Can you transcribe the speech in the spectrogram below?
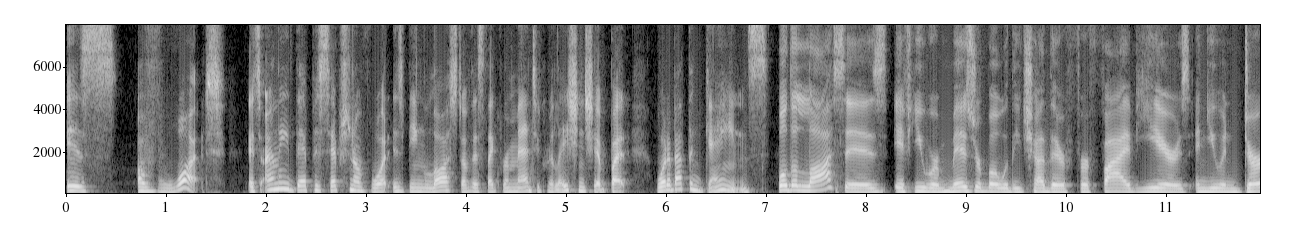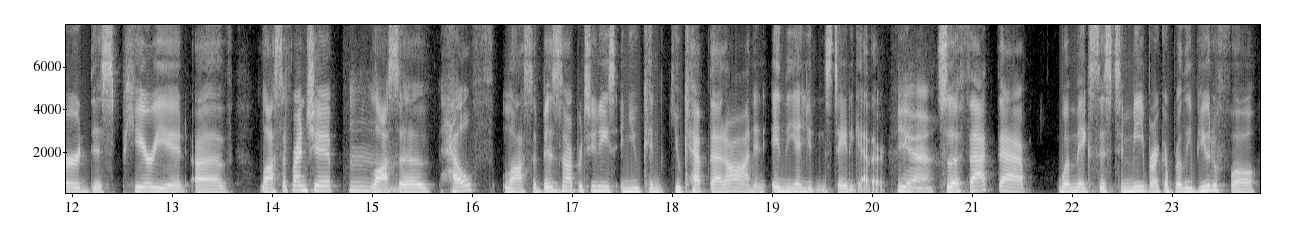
is of what? It's only their perception of what is being lost of this like romantic relationship. But what about the gains? Well, the loss is if you were miserable with each other for five years and you endured this period of loss of friendship, Hmm. loss of health, loss of business opportunities, and you can you kept that on, and in the end, you didn't stay together. Yeah. So the fact that what makes this to me breakup really beautiful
